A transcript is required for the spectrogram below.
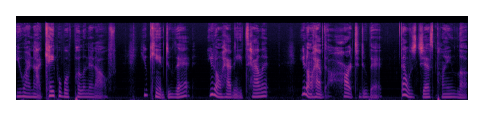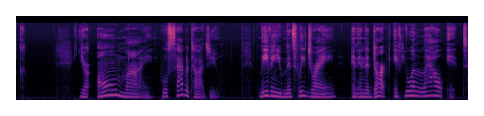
You are not capable of pulling it off. You can't do that. You don't have any talent. You don't have the heart to do that. That was just plain luck. Your own mind will sabotage you, leaving you mentally drained and in the dark if you allow it.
